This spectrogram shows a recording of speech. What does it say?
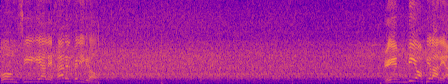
Consigue alejar el peligro. Envío hacia el área.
